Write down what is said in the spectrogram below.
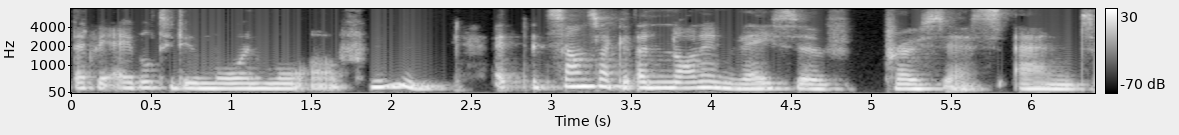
that we're able to do more and more of. Mm. It, it sounds like a non-invasive process and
